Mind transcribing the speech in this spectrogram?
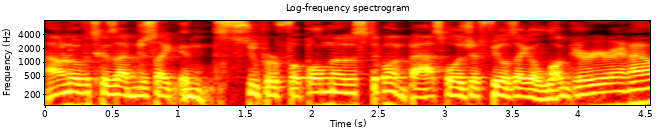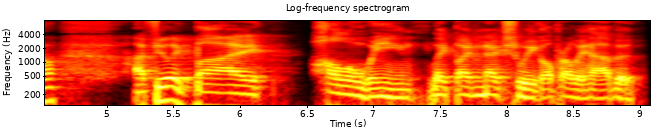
I don't know if it's because I'm just like in super football mode still, and basketball just feels like a luxury right now. I feel like by Halloween, like by next week, I'll probably have it.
